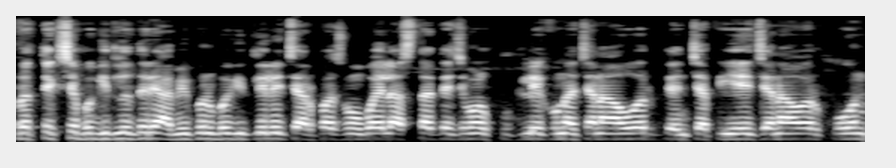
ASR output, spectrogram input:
प्रत्यक्ष बघितलं तरी आम्ही पण बघितलेले. चार पाच मोबाईल असतात. त्याच्यामुळे कुठले कुणाच्या नावावर त्यांच्या पी एच्या नावावर कोण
